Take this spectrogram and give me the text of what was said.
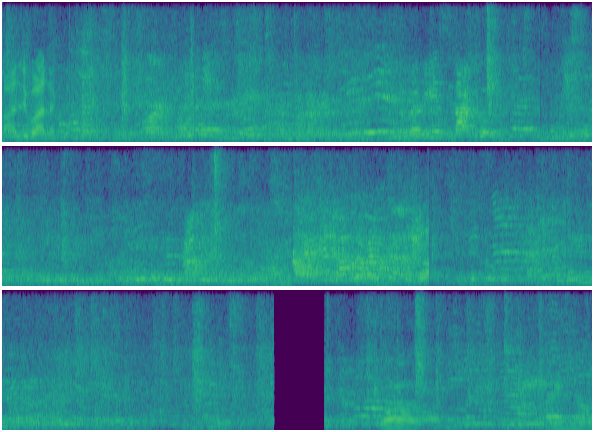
maliwanag na. Wow. I know.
